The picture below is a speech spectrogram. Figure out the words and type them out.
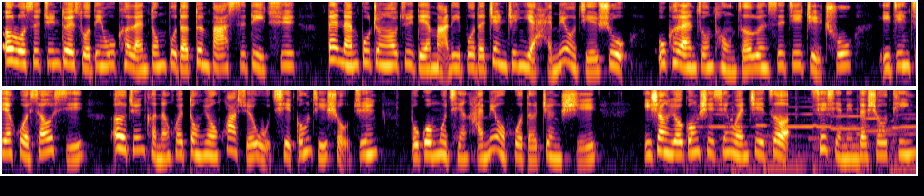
俄罗斯军队锁定乌克兰东部的顿巴斯地区，但南部重要据点马利波的战争也还没有结束。乌克兰总统泽伦斯基指出，已经接获消息，俄军可能会动用化学武器攻击守军，不过目前还没有获得证实。以上由公视新闻制作，谢谢您的收听。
